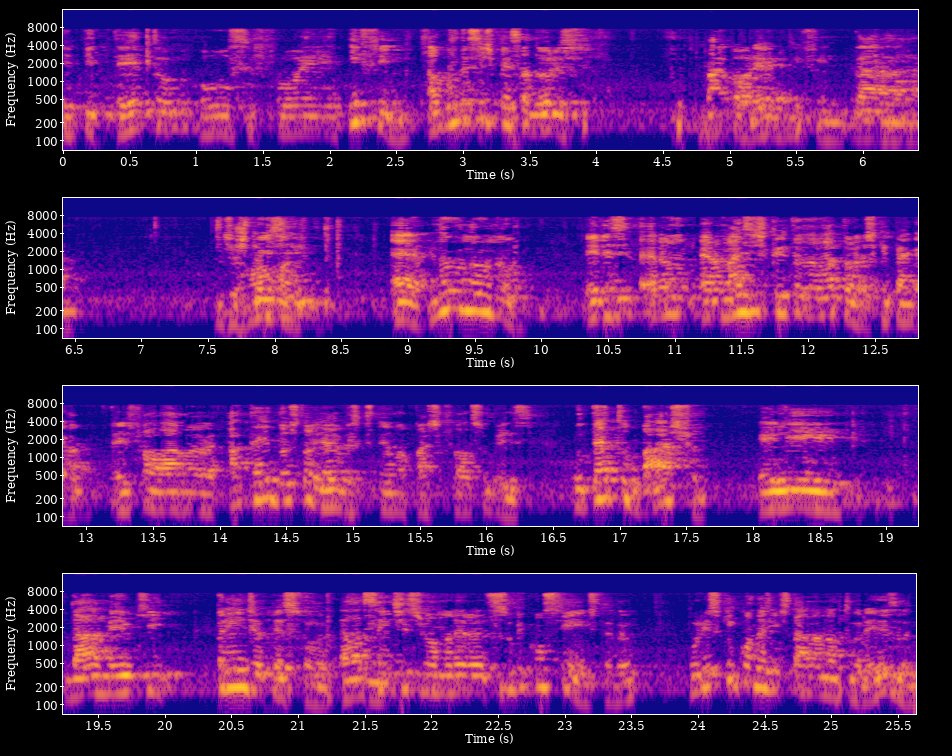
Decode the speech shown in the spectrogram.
Epiteto ou se foi. Enfim, algum desses pensadores, Marco Aurélio, enfim, da. de Roma. É, não, não, não. Eles eram, eram mais escritas aleatórias que pegavam. Ele falava, até Dostoiévski tem uma parte que fala sobre isso. O teto baixo, ele dá meio que prende a pessoa. Ela sente isso de uma maneira subconsciente, entendeu? Por isso que quando a gente está na natureza,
